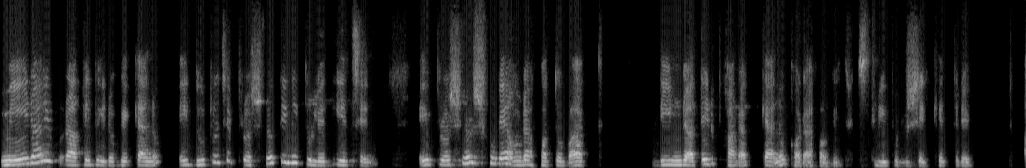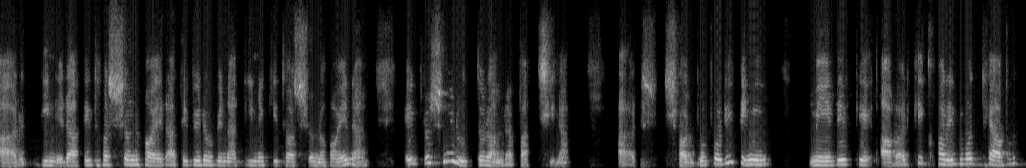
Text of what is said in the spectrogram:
মেয়েরাই রাতে বেরোবে কেন? এই দুটো যে প্রশ্ন তিনি তুলে দিয়েছেন, এই প্রশ্ন শুনে আমরা হতবাক। দিন রাতের ফারাক কেন করা হবে স্ত্রী পুরুষের ক্ষেত্রে? আর দিনে রাতে ধর্ষণ হয়, রাতে বেরোবে না, দিনে কি ধর্ষণ হয় না? এই প্রশ্নের উত্তর আমরা পাচ্ছি না। আর সর্বোপরি তিনি মেয়েদেরকে আবার কি ঘরের মধ্যে আবদ্ধ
